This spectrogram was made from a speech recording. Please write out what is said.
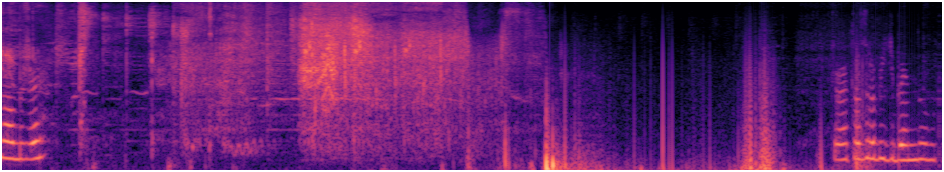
Dobrze. Trzeba to zrobić będąc...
